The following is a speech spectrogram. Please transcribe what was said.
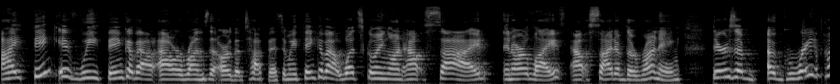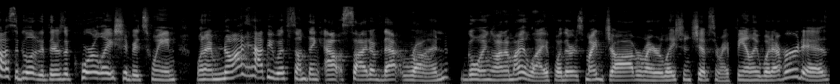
I think if we think about our runs that are the toughest and we think about what's going on outside in our life, outside of the running, there's a, a great possibility that there's a correlation between when I'm not happy with something outside of that run going on in my life, whether it's my job or my relationships or my family, whatever it is.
